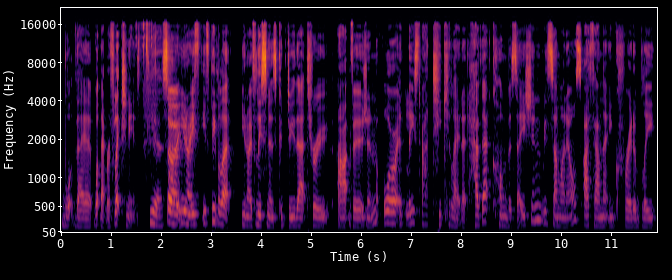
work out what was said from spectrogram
what they what that reflection is Yeah. so you know if, if people are you know if listeners could do that through art version or at least articulate it have that conversation with someone else i found that incredibly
